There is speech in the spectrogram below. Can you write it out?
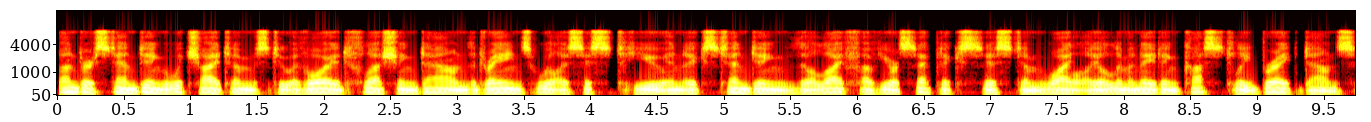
Understanding which items to avoid flushing down the drains will assist you in extending the life of your septic system while eliminating costly breakdowns.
